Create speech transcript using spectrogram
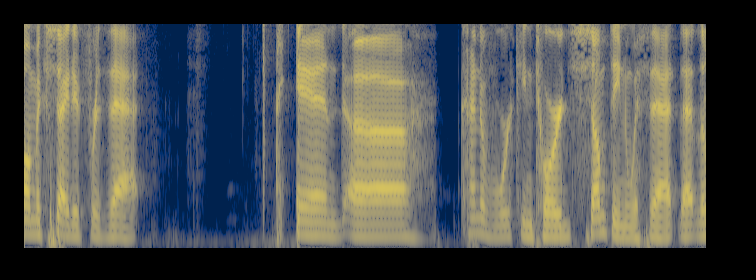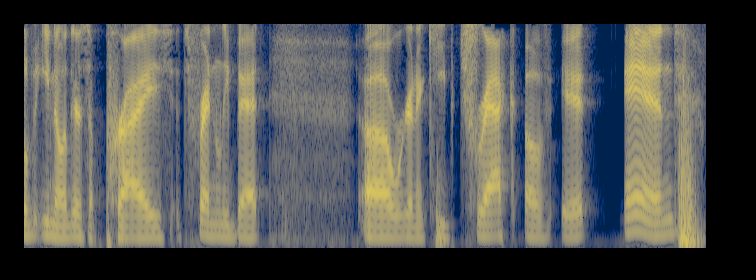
I'm excited for that. And, uh, kind of working towards something with that. That little bit, you know, there's a prize, it's friendly bet. Uh, we're going to keep track of it. And,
